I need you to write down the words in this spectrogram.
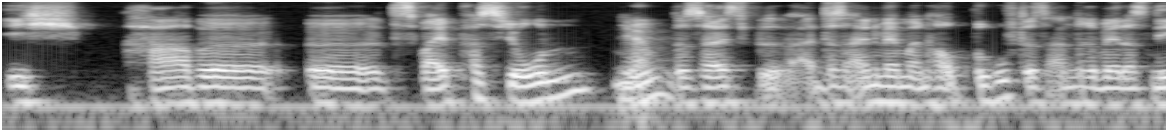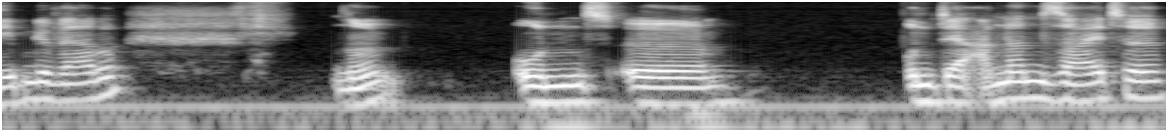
ich habe äh, zwei Passionen. Ja. Ne? Das heißt, das eine wäre mein Hauptberuf, das andere wäre das Nebengewerbe. Ne? Und, äh, und der anderen Seite,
